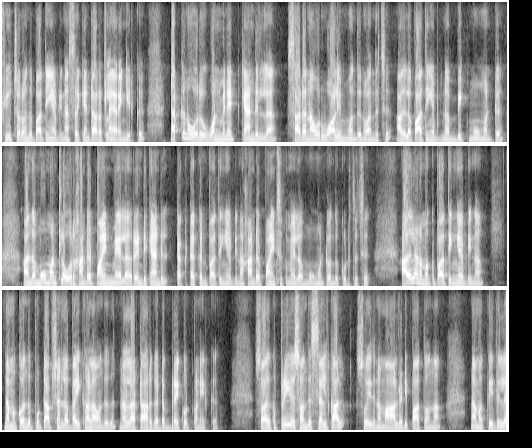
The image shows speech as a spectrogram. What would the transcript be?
ஃபியூச்சர் வந்து பார்த்தீங்க அப்படின்னா செகண்ட் டாரட்லாம் இறங்கியிருக்கு. டக்குன்னு ஒரு ஒன் மினிட் கேண்டிலில் சடனாக ஒரு வால்யூம் வந்து வந்துச்சு. அதில் பார்த்தீங்க அப்படின்னா பிக் மூவ்மெண்ட்டு அந்த மூவ்மெண்ட்டில் ஒரு ஹண்ட்ரட் பாயிண்ட் மேலே ரெண்டு கேண்டில் டக் டக்குன்னு பார்த்தீங்க அப்படின்னா ஹண்ட்ரட் பாயிண்ட்ஸுக்கு மேலே மூவ்மெண்ட் வந்து கொடுத்துச்சு. அதில் நமக்கு பார்த்தீங்க அப்படின்னா நமக்கு வந்து புட் ஆப்ஷனில் பைக்காலாக வந்தது. நல்லா டார்கெட்டை பிரேக் அவுட் பண்ணியிருக்கு. ஸோ அதுக்கு ப்ரீவியஸ் வந்து செல் கால் ஸோ இது நம்ம ஆல்ரெடி பார்த்தோம் தான் நமக்கு இதில்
